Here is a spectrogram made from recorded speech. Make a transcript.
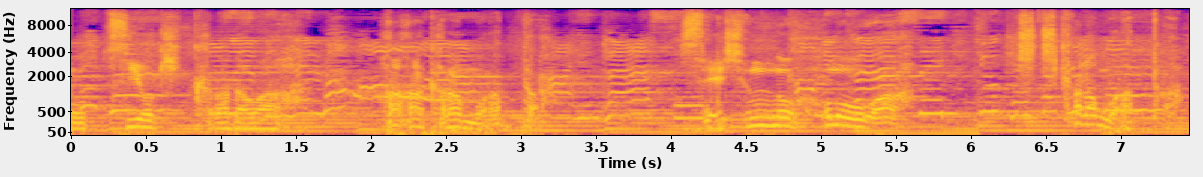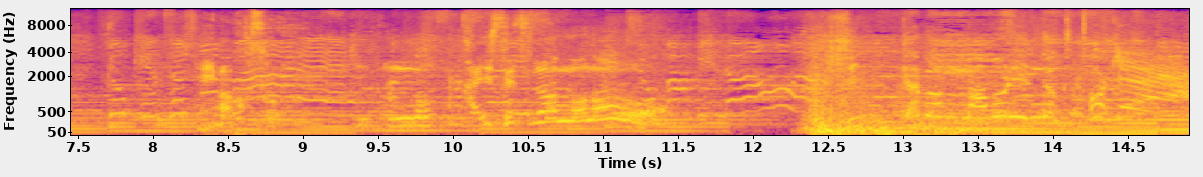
の強き体は母からもらった。青春の炎は父からもらった。今こそ自分の大切なものを切っても守り抜くときゃ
